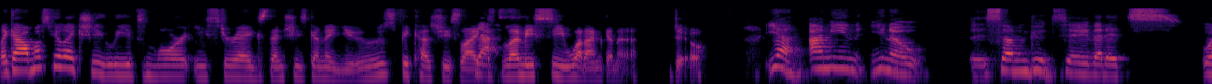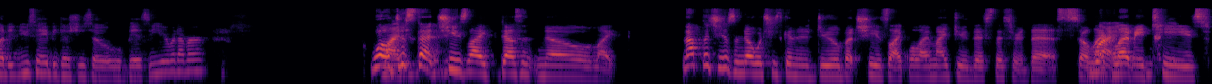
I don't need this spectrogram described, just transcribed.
like I almost feel like she leaves more Easter eggs than she's gonna use because she's like, Yes. let me see what I'm gonna do. Yeah, I mean, you know, some could say that it's what did you say because she's so busy or whatever. Well, Why just that she's like doesn't know like not that she doesn't know what she's gonna do, but she's like, well, I might do this, this, or this. So like Right, let me tease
